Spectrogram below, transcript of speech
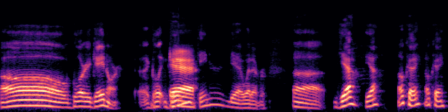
Oh, Gloria Gaynor. Uh, Gaynor, Yeah. Gaynor, yeah, whatever. Uh, yeah, yeah. Okay, okay.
